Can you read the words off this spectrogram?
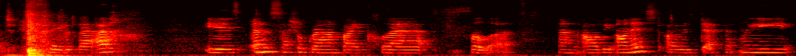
which I put over there, is Unsettled Ground by Claire Fuller. And I'll be honest, I was definitely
